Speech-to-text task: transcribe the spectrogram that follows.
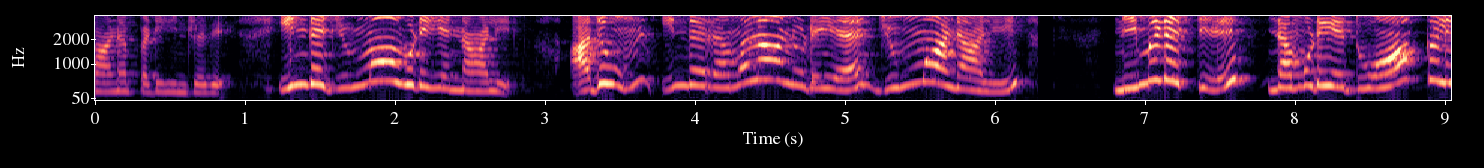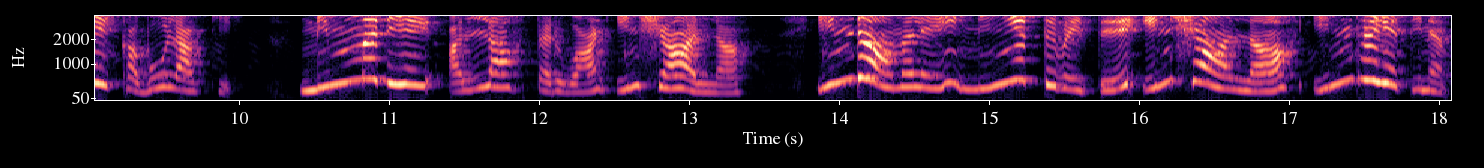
காணப்படுகின்றது. இந்த ஜும்மாவுடைய நாளில் அதுவும் இந்த ரமலானுடைய ஜும்மா நாளில் நிமிடத்தில் நம்முடைய துவாக்களை கபூலாக்கி நிம்மதியை அல்லாஹ் தருவான் இன்ஷா அல்லாஹ். இந்த அமலை நீயத்து வைத்து இன்ஷா அல்லாஹ் இன்றைய தினம்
